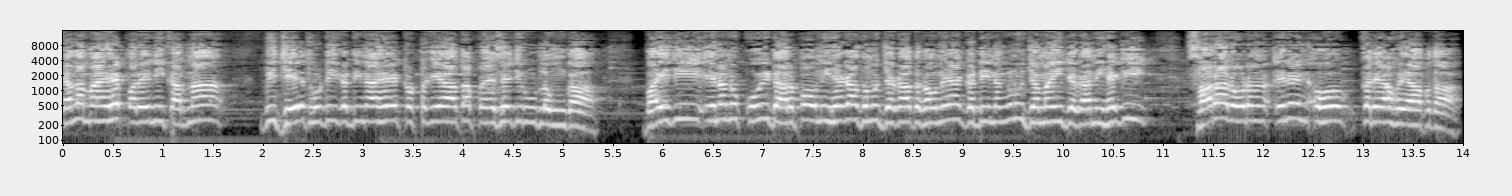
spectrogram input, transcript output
ਕਹਿੰਦਾ, ਮੈਂ ਇਹ ਪਰੇ ਨਹੀਂ ਕਰਨਾ। ਵੀ ਜੇ ਤੁਹਾਡੀ ਗੱਡੀ ਨਾਲ ਇਹ ਟੁੱਟ ਗਿਆ ਤਾਂ ਪੈਸੇ ਜ਼ਰੂਰ ਲਵਾਂਗਾ ਬਾਈ ਜੀ, ਇਹਨਾਂ ਨੂੰ ਕੋਈ ਡਰ ਪਾਉ ਨਹੀਂ ਹੈਗਾ, ਤੁਹਾਨੂੰ ਜਗ੍ਹਾ ਦਿਖਾਉਨੇ ਆ ਗੱਡੀ ਲੰਘਣ ਨੂੰ ਜਮਾ ਹੀ ਜਗ੍ਹਾ ਨਹੀਂ ਹੈਗੀ। ਸਾਰਾ ਰੋਡ ਇਹਨੇ ਉਹ ਕਰਿਆ ਹੋਇਆ ਆਪਦਾ।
